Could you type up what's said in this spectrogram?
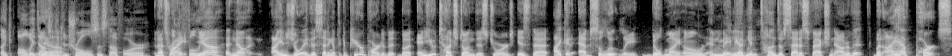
Like all the way down to the controls and stuff, or That's like right. fully- yeah. Now I enjoy the setting up the computer part of it, but and you touched on this, George, is that I could absolutely build my own and maybe I'd Mm-hmm. get tons of satisfaction out of it. But I have parts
